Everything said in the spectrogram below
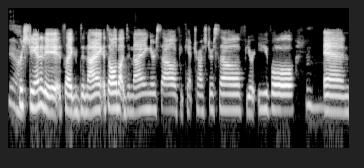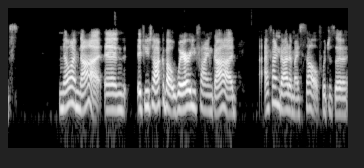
yeah Christianity, it's like denying, it's all about denying yourself. You can't trust yourself. You're evil. Mhm. And no, I'm not. And if you talk about where you find God, I find God in myself, which is a,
